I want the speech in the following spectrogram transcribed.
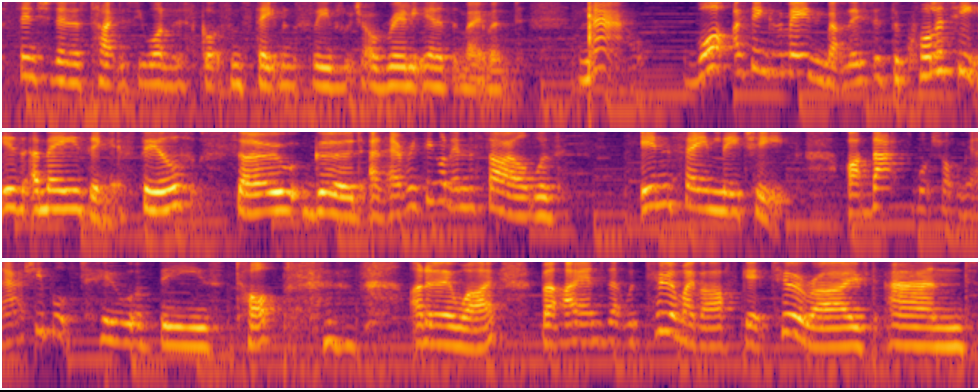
cinch it in as tight as you want it's got some statement sleeves which are really in at the moment now what I think is amazing about this is the quality is amazing. It feels so good and everything on In The Style was insanely cheap. Uh, that's what shocked me. I actually bought two of these tops. I don't know why, but I ended up with two in my basket, two arrived and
